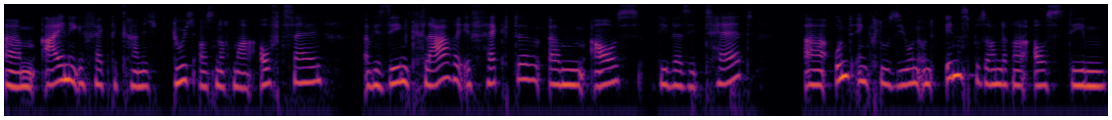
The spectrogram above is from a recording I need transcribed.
Ähm, einige Effekte kann ich durchaus noch mal aufzählen. Wir sehen klare Effekte ähm, aus Diversität äh, und Inklusion und insbesondere aus dem,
